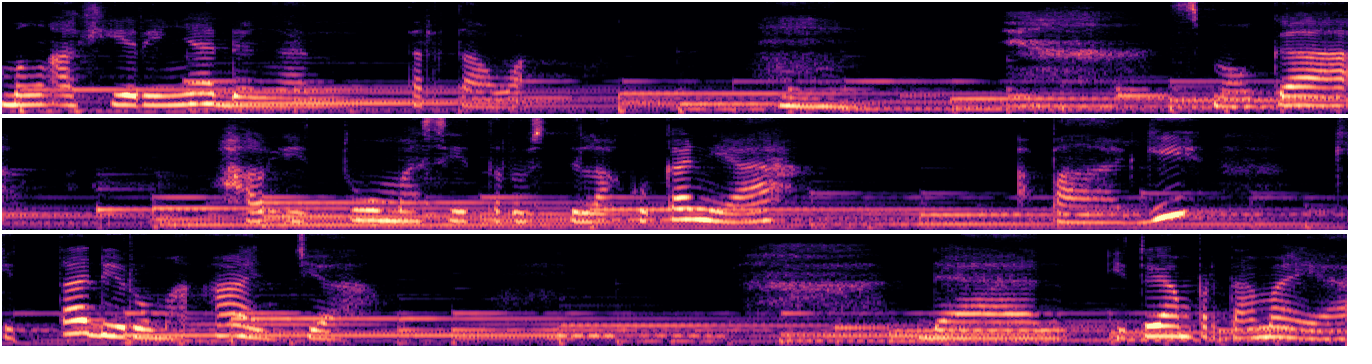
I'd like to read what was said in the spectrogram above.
mengakhirinya dengan tertawa. Semoga hal itu masih terus dilakukan ya. Apalagi kita di rumah aja. Dan itu yang pertama ya,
